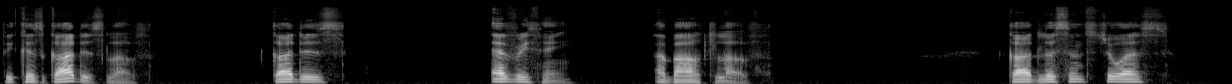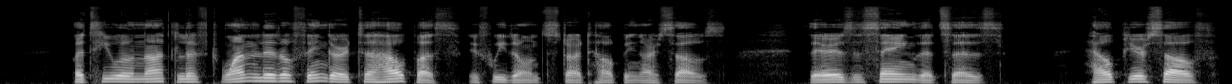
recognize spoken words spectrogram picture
because God is love. God is everything about love. God listens to us, but He will not lift one little finger to help us if we don't start helping ourselves. There is a saying that says, Help yourself,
